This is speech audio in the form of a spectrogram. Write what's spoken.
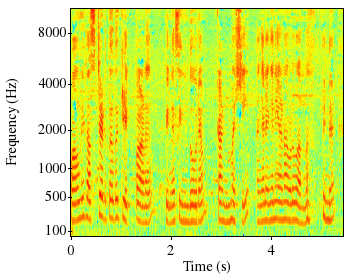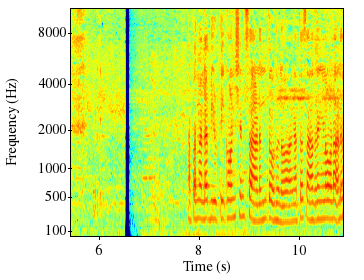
പൗമി ഫസ്റ്റ് എടുത്തത് ക്ലിപ്പാണ് പിന്നെ സിന്ദൂരം കൺമഷി അങ്ങനെ എങ്ങനെയാണ് അവൾ വന്നത്? പിന്നെ അപ്പൊ നല്ല ബ്യൂട്ടി കോൺഷ്യൻസ് ആണെന്ന് തോന്നുന്നു. അങ്ങനത്തെ സാധനങ്ങളോടാണ്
